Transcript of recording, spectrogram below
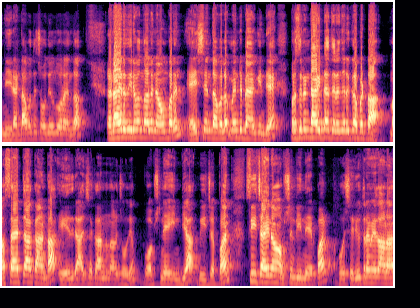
ഇനി രണ്ടാമത്തെ ചോദ്യം എന്ന് പറയുന്നത് രണ്ടായിരത്തി ഇരുപത്തിനാല് നവംബറിൽ ഏഷ്യൻ ഡെവലപ്മെന്റ് ബാങ്കിന്റെ പ്രസിഡന്റായിട്ട് തിരഞ്ഞെടുക്കപ്പെട്ട മസാറ്റ കാണ്ട ഏത് രാജ്യക്കാരനെന്നാണ് ചോദ്യം? Option A India B Japan C China option D Nepal. അപ്പോൾ ശരി ഉത്തരം ഏതാണ്?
